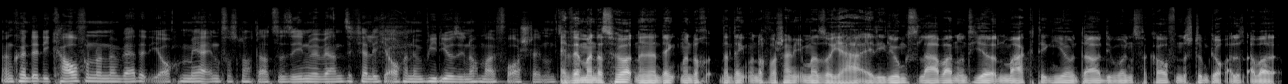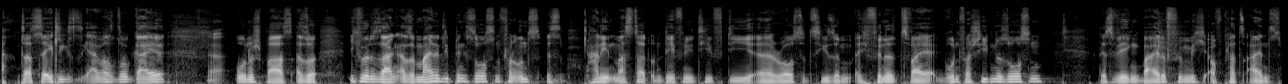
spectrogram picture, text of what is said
Dann könnt ihr die kaufen und dann werdet ihr auch mehr Infos noch dazu sehen. Wir werden sicherlich auch in einem Video sie nochmal vorstellen und so. Ey, wenn man das hört, ne, dann denkt man doch, dann denkt man doch wahrscheinlich immer so, ja, ey, die Jungs labern und hier und Marketing hier und da, die wollen es verkaufen, das stimmt ja auch alles, aber tatsächlich ist es einfach so geil, Ja. ohne Spaß. Also ich würde sagen, also meine Lieblingssoßen von uns ist Honey and Mustard und definitiv die äh, Roasted Sesame. Ich finde zwei grundverschiedene Soßen, deswegen beide für mich auf Platz eins.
